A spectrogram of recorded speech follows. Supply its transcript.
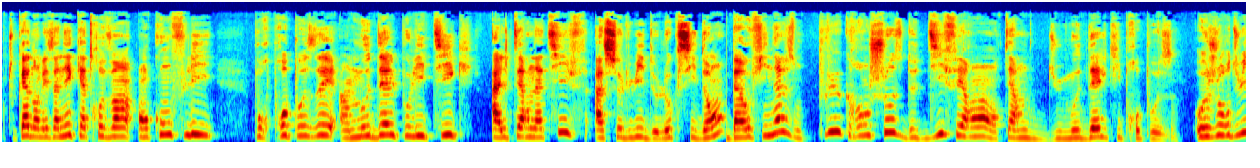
en tout cas dans les années 80, en conflit pour proposer un modèle politique alternatif à celui de l'Occident, ben au final, ils ont plus grand chose de différent en termes du modèle qu'ils proposent. Aujourd'hui,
